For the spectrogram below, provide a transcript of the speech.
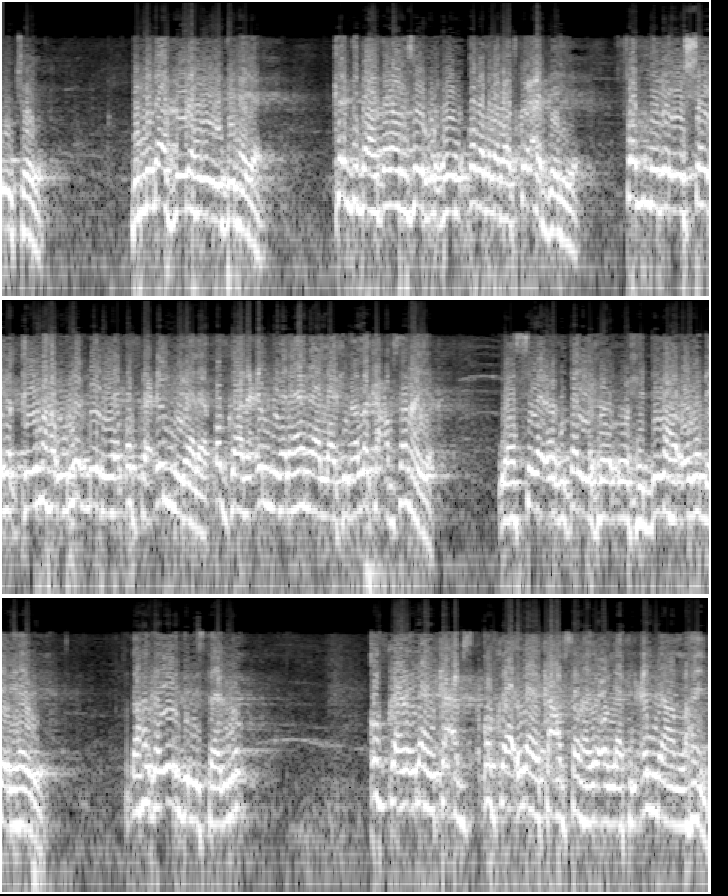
uu joogo. Dembi dhaaf bay ilahay u weydiinayaan. Kadib haddana rasuulku wuxuu qodob labaad ku caddeeye fadliga iyo shayga qiimaha uu la dheeryahay qofka cilmiga leh qofkaana cilmiga lahayna laakiin alla ka cabsanaya waa sida uu dayixu uu xidigaha oga dheeryahay. Wey haddaan halkaa yardin istaagno qofkaana ilahay ka ab qofkaa ilaahay ka cabsanaya oon laakiin cilmi aan lahayn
